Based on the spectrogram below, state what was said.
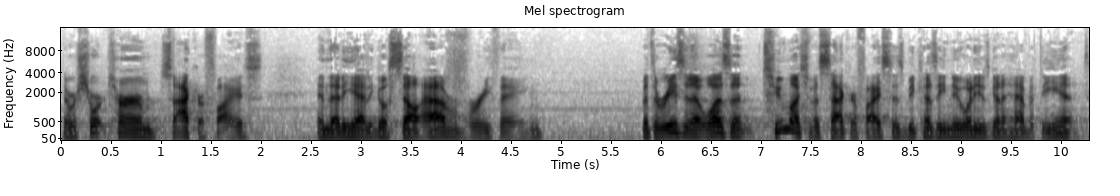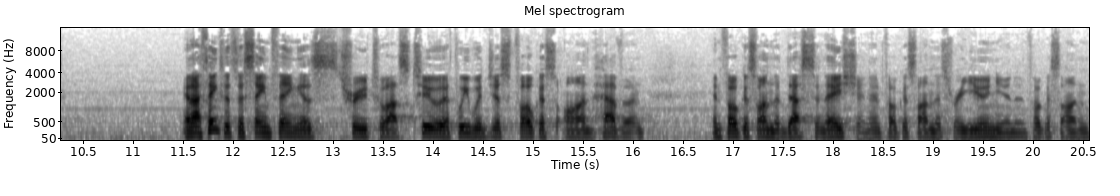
There was short term sacrifice in that he had to go sell everything But the reason it wasn't too much of a sacrifice is because he knew what he was going to have at the end. And I think that the same thing is true to us too. If we would just focus on heaven and focus on the destination and focus on this reunion and focus on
